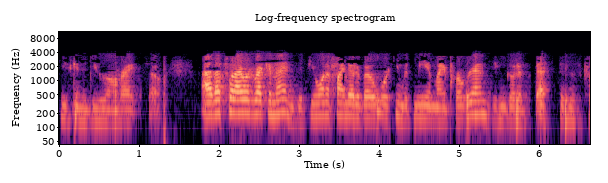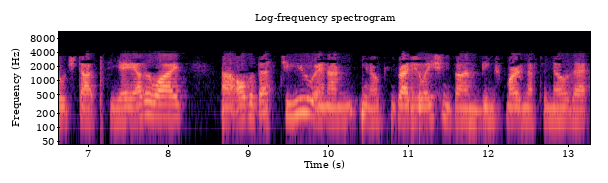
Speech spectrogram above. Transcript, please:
he's going to do all right. So uh, that's what I would recommend. If you want to find out about working with me and my programs, you can go to bestbusinesscoach.ca. Otherwise, uh, all the best to you, and I'm you know congratulations on being smart enough to know that.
